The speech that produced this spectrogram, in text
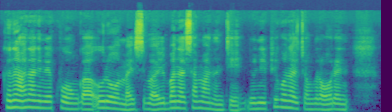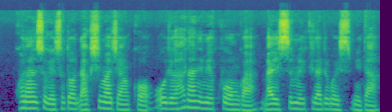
그는 하나님의 구원과 의로운 말씀을 얼마나 사모하는지 눈이 피곤할 정도로 오랜 고난 속에서도 낙심하지 않고 오직 하나님의 구원과 말씀을 기다리고 있습니다.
